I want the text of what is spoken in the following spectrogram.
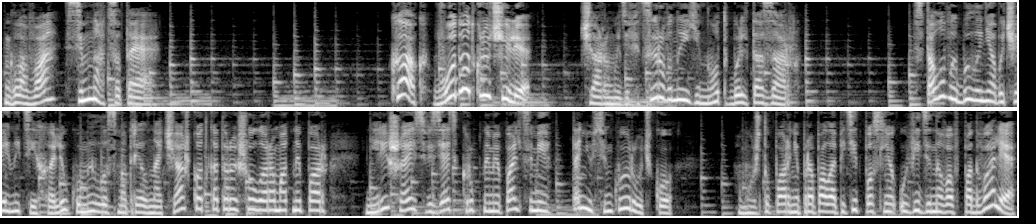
Глава 17 «Как? Воду отключили?» Чаромодифицированный енот Бальтазар. В столовой было необычайно тихо. Люк уныло смотрел на чашку, от которой шел ароматный пар, не решаясь взять крупными пальцами тонюсенькую ручку. А может, у парня пропал аппетит после увиденного в подвале?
